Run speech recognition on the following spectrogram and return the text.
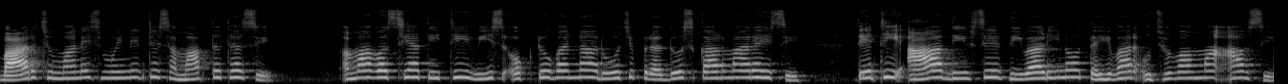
બાર ચુમ્માલીસ મિનિટ સમાપ્ત થશે. અમાવસ્યા તિથિ વીસ ઓક્ટોબરના રોજ પ્રદોષકાળમાં રહેશે. તેથી આ દિવસે દિવાળીનો તહેવાર ઉજવવામાં આવશે.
